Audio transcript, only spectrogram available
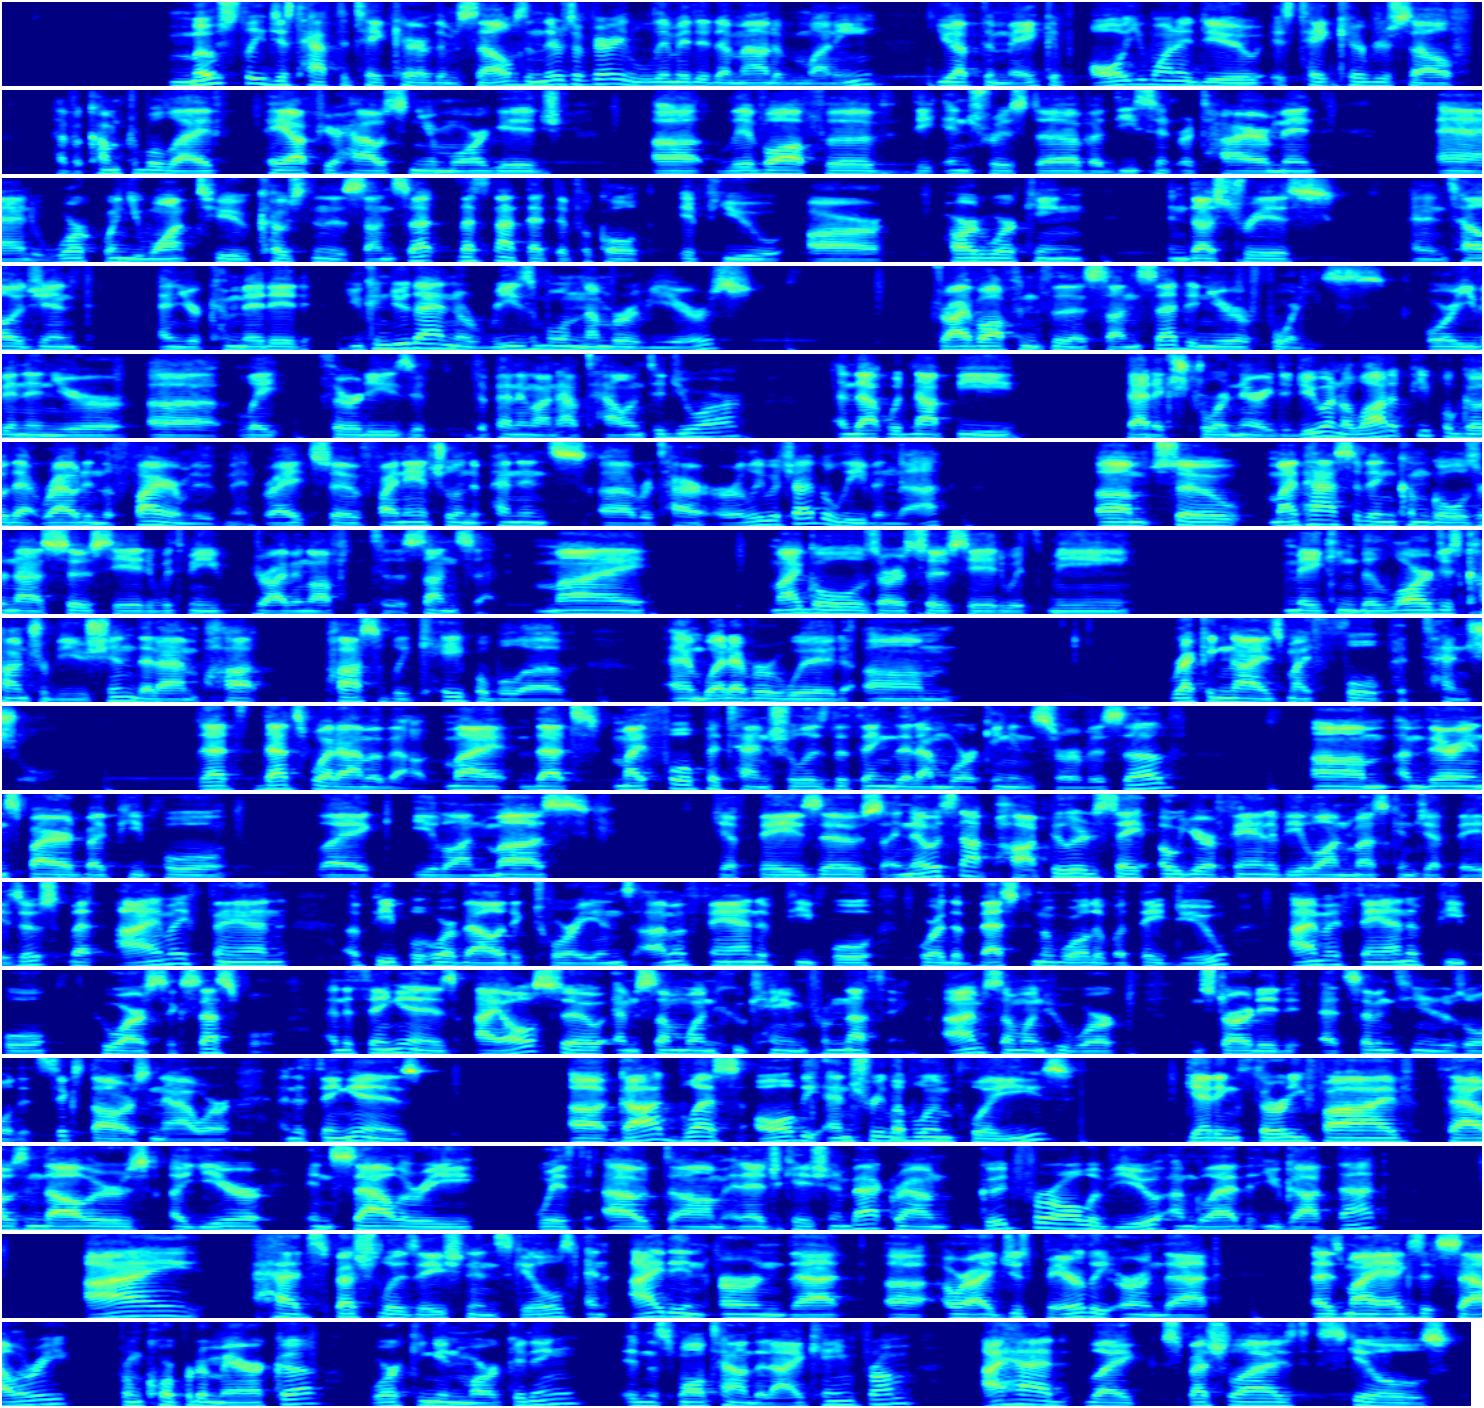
mostly just have to take care of themselves. And there's a very limited amount of money you have to make if all you want to do is take care of yourself, have a comfortable life, pay off your house and your mortgage, uh, live off of the interest of a decent retirement, and work when you want to, coast into the sunset. That's not that difficult if you are hardworking, industrious, and intelligent, and you're committed. You can do that in a reasonable number of years drive off into the sunset in your 40s or even in your uh, late 30s, if depending on how talented you are. And that would not be that extraordinary to do. And a lot of people go that route in the fire movement, right? So financial independence, uh, retire early, which I believe in that. Um, so my passive income goals are not associated with me driving off into the sunset. My my goals are associated with me making the largest contribution that I'm po- possibly capable of, and whatever would um, recognize my full potential. That's that's what I'm about. My that's my full potential is the thing that I'm working in service of. Um, I'm very inspired by people like Elon Musk, Jeff Bezos. I know it's not popular to say, oh, you're a fan of Elon Musk and Jeff Bezos, but I'm a fan of people who are valedictorians. I'm a fan of people who are the best in the world at what they do. I'm a fan of people who are successful. And the thing is, I also am someone who came from nothing. I'm someone who worked and started at 17 years old at $6 an hour. And the thing is, uh, God bless all the entry level employees getting $35,000 a year in salary without um, an education and background. Good for all of you. I'm glad that you got that. I had specialization in skills and I didn't earn that, uh, or I just barely earned that as my exit salary from corporate America working in marketing in the small town that I came from. I had like specialized skills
